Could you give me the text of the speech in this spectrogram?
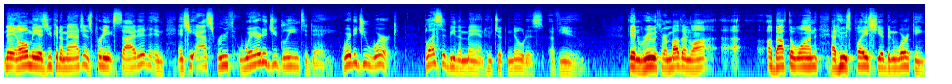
Naomi, as you can imagine, is pretty excited, and, and she asks Ruth, Where did you glean today? Where did you work? Blessed be the man who took notice of you. Then Ruth, her mother in law, uh, about the one at whose place she had been working.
